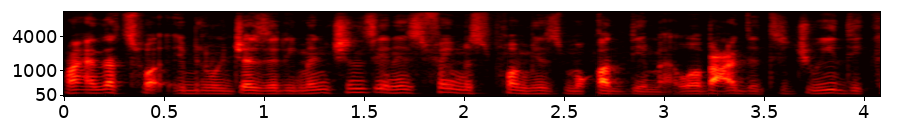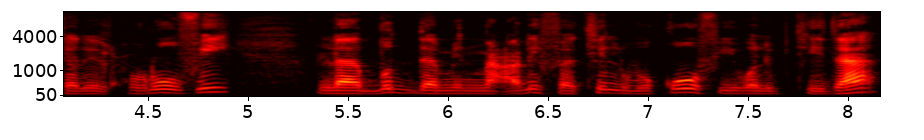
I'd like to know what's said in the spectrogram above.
Right, and that's what Ibn al-Jazari mentions in his famous poem, his Muqaddimah. وَبَعْدَ تَجْوِيدِكَ لِلْحُرُوفِ لا بد من معرفة الوقوف والابتداء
